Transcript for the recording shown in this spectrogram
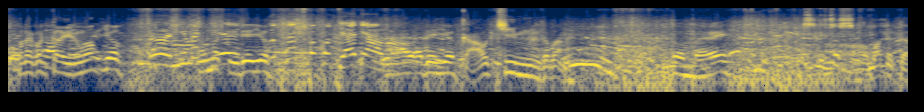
Con này con cầy đúng không? Cáo chim này các bạn này họ bắt được cả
